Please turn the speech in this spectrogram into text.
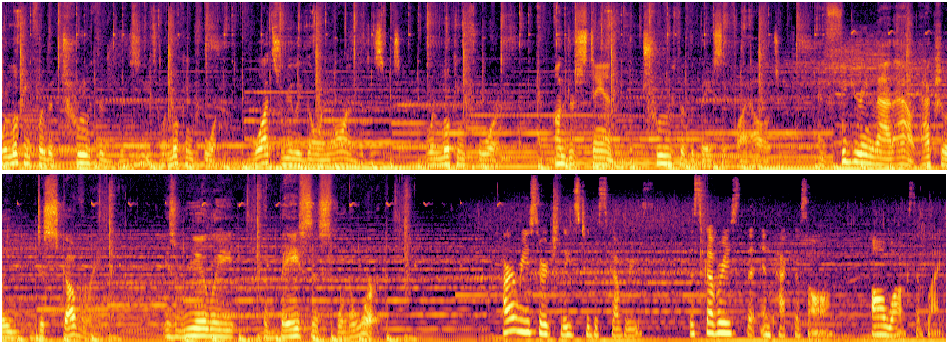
We're looking for the truth of the disease. We're looking for what's really going on in the disease. We're looking for an the truth of the basic biology. And figuring that out, actually discovering, is really the basis for the work. Our research leads to discoveries, discoveries that impact us all, all walks of life.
